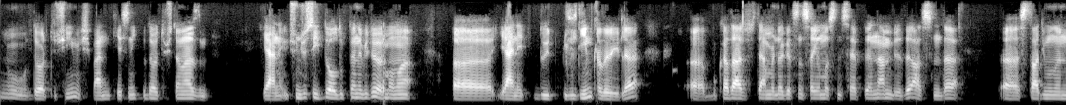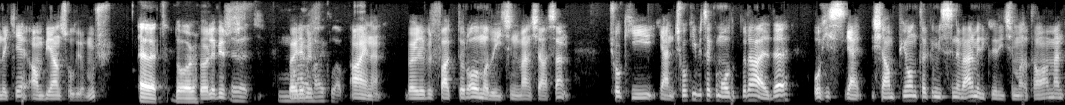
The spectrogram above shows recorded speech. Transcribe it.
Oo, 4-3 iyiymiş. Ben kesinlikle 4-3 demezdim. Yani 3. seedde olduklarını biliyorum ama e, yani bildiğim kadarıyla e, bu kadar Denver Nuggets'ın sayılmasının sebeplerinden biri de aslında e, stadyumlarındaki ambiyans oluyormuş. Evet doğru. Böyle bir Evet. Böyle bir- Club. aynen böyle bir faktör olmadığı için ben şahsen çok iyi yani çok iyi bir takım oldukları halde o his yani şampiyon takım hissini vermedikleri için bana tamamen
